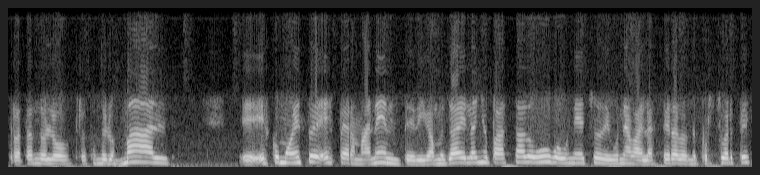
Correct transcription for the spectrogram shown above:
tratándolos tratándolos mal. Eh, es como eso es permanente, digamos. Ya el año pasado hubo un hecho de una balacera donde por suerte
